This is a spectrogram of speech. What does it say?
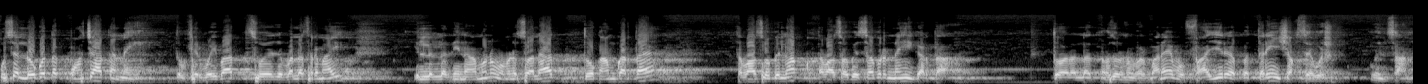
اسے لوگوں تک پہنچاتا نہیں۔ تو پھر وہی بات ولہ سرمائی اللہ دین امن محمد صلاحت دو کام کرتا ہے تواسو بالحق تواسو صبر نہیں کرتا۔ تو اللہ حضور فرمانے وہ فاجر بدترین شخص ہے وہ انسان۔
